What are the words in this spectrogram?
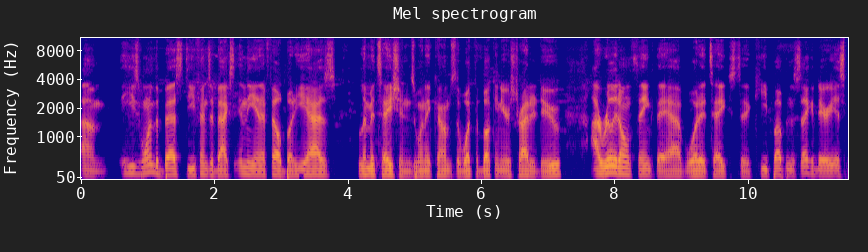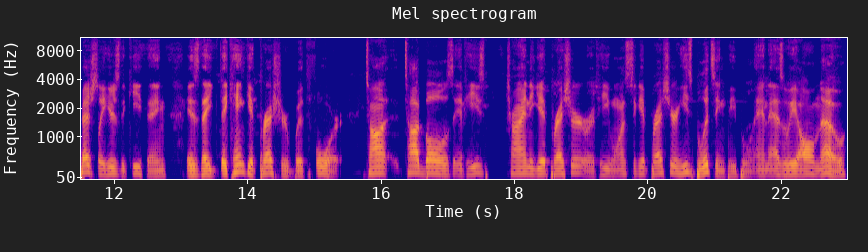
Um, he's one of the best defensive backs in the NFL, but he has limitations when it comes to what the Buccaneers try to do. I really don't think they have what it takes to keep up in the secondary. Especially here's the key thing: is they they can't get pressure with four. Todd, Todd Bowles, if he's trying to get pressure or if he wants to get pressure, he's blitzing people. And as we all know,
